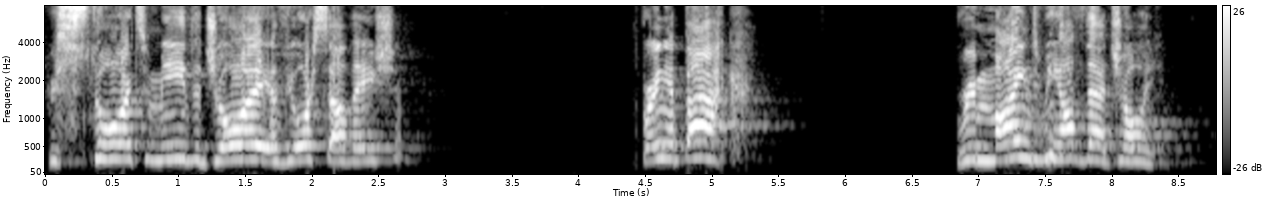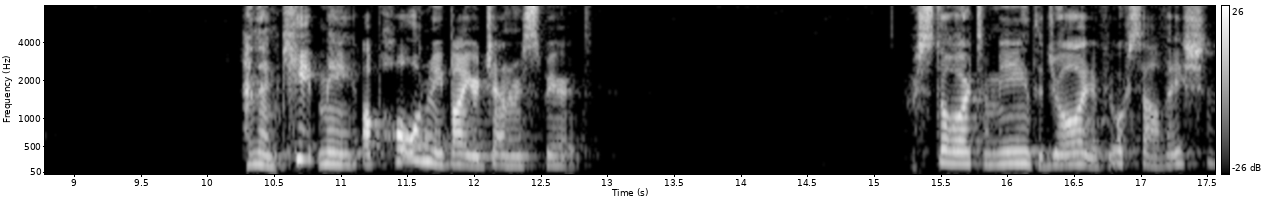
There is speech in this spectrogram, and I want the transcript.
Restore to me the joy of your salvation. Bring it back. Remind me of that joy. And then keep me, uphold me by your generous spirit. Restore to me the joy of your salvation.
